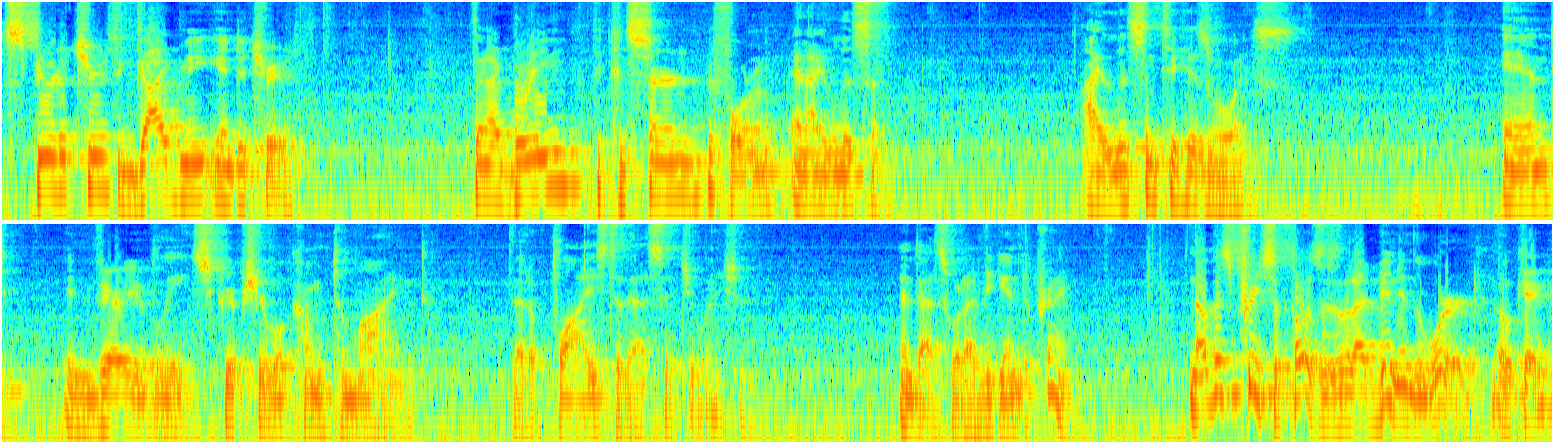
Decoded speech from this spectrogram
Spirit of truth, guide me into truth. Then I bring the concern before him and I listen. I listen to his voice. And invariably scripture will come to mind that applies to that situation. And that's what I begin to pray. Now, this presupposes that I've been in the Word, okay?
